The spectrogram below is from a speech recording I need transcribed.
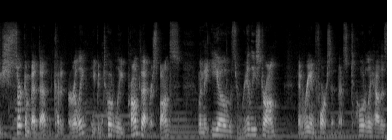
We circumvent that, cut it early, you can totally prompt that response when the EO is really strong and reinforce it. And that's totally how this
